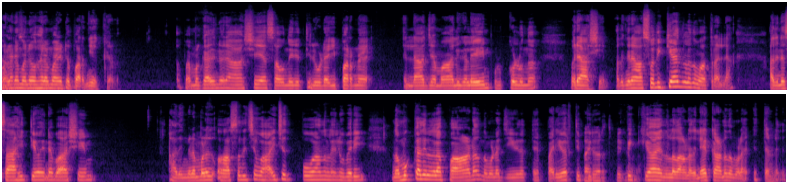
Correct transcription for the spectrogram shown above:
വളരെ മനോഹരമായിട്ട് പറഞ്ഞു വെക്കുകയാണ്. അപ്പം നമുക്ക് അതിന്റെ ഒരു ആശയ സൗന്ദര്യത്തിലൂടെ ഈ പറഞ്ഞ എല്ലാ ജമാലുകളെയും ഉൾക്കൊള്ളുന്ന ഒരാശയം. അതിങ്ങനെ ആസ്വദിക്കുക എന്നുള്ളത് മാത്രമല്ല അതിന്റെ സാഹിത്യം അതിന്റെ ഭാഷയും അതിങ്ങനെ നമ്മൾ ആസ്വദിച്ച് വായിച്ച് പോകുക എന്നുള്ളതിലുപരി നമുക്കതിനുള്ള പാഠം നമ്മുടെ ജീവിതത്തെ പരിവർത്തിപ്പിക്കുക പരിവർത്തിപ്പിക്കുക എന്നുള്ളതാണ്. അതിലേക്കാണ് നമ്മൾ എത്തേണ്ടത്.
